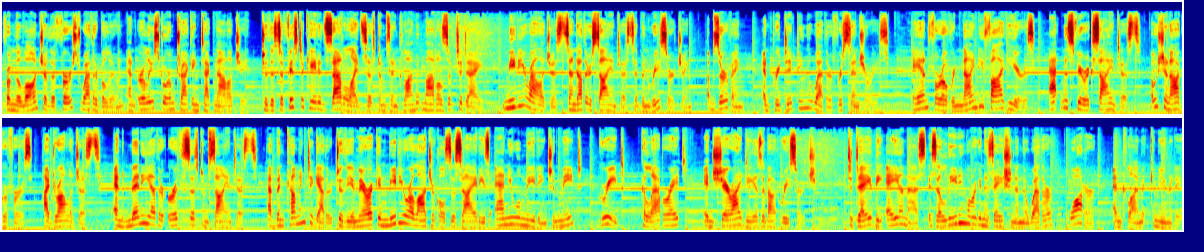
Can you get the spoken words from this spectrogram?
From the launch of the first weather balloon and early storm tracking technology to the sophisticated satellite systems and climate models of today, meteorologists and other scientists have been researching, observing, and predicting the weather for centuries. And for over 95 years, atmospheric scientists, oceanographers, hydrologists, and many other Earth system scientists have been coming together to the American Meteorological Society's annual meeting to meet, greet, collaborate, and share ideas about research. Today, the AMS is a leading organization in the weather, water, and climate community.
